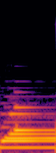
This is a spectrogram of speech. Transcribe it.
Listen.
